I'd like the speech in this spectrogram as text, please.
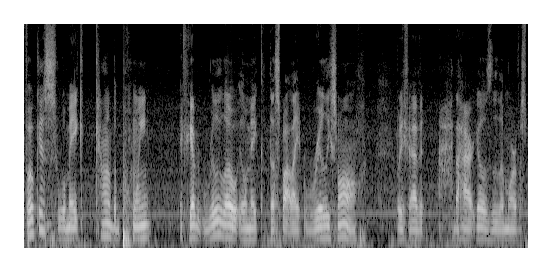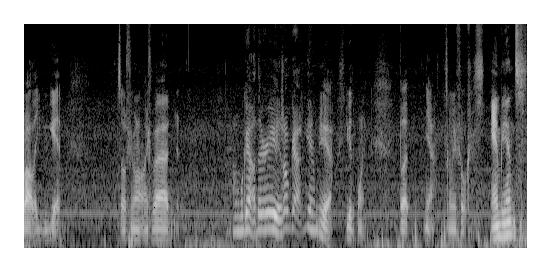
Focus will make kind of the point. If you have it really low, it'll make the spotlight really small. But if you have it, the higher it goes, the more of a spotlight you get. So if you want it like that, oh my god, there he is. Oh god, get him. Yeah, you get the point. But yeah, it's gonna be focus. Ambience.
